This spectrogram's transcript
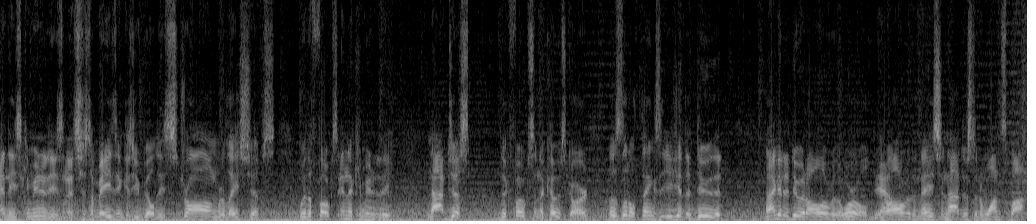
in these communities, and it's just amazing because you build these strong relationships with the folks in the community, not just the folks in the Coast Guard. Those little things that you get to do that and I get to do it all over the world, yeah. you know, all over the nation, not just in one spot.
